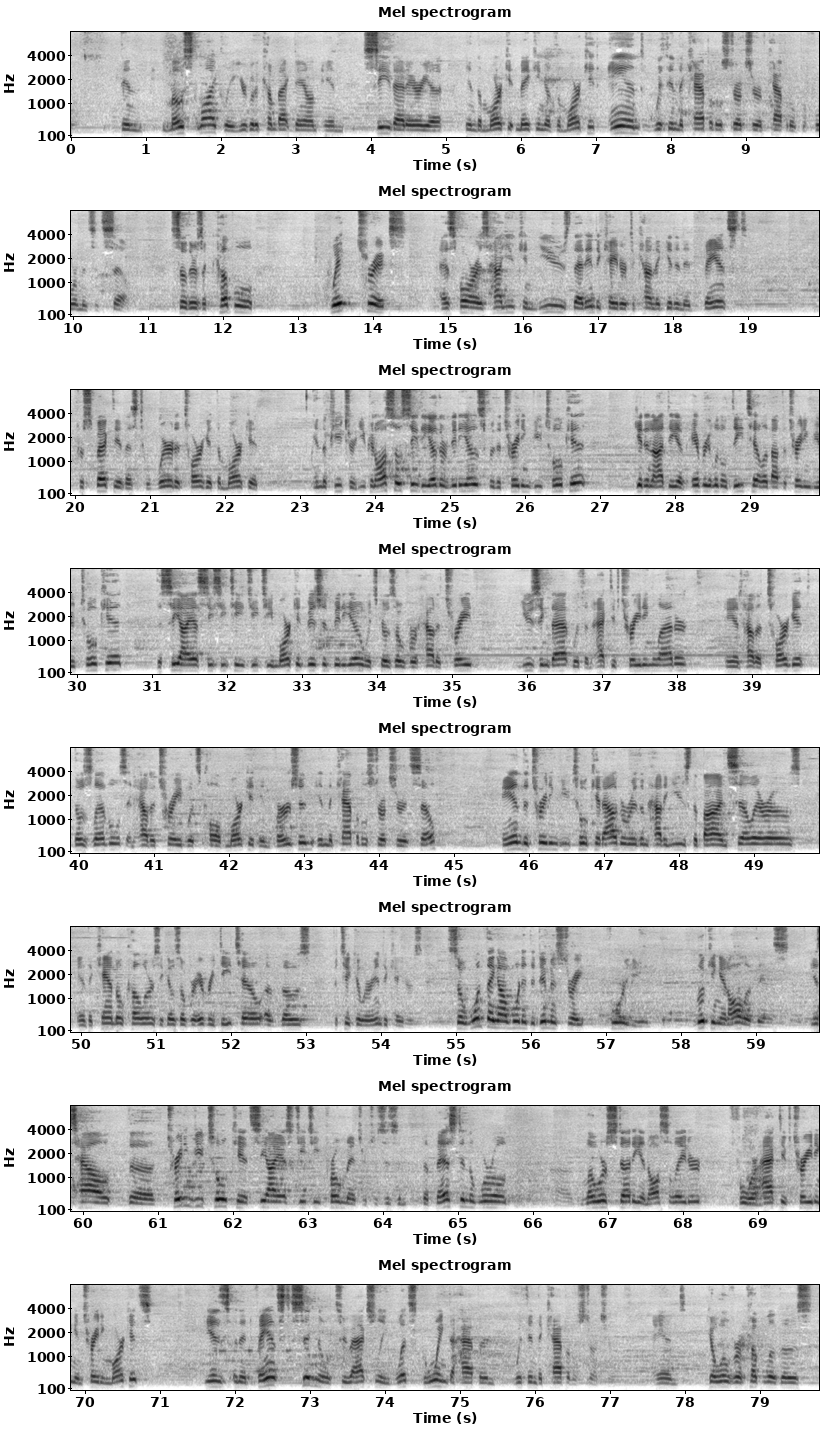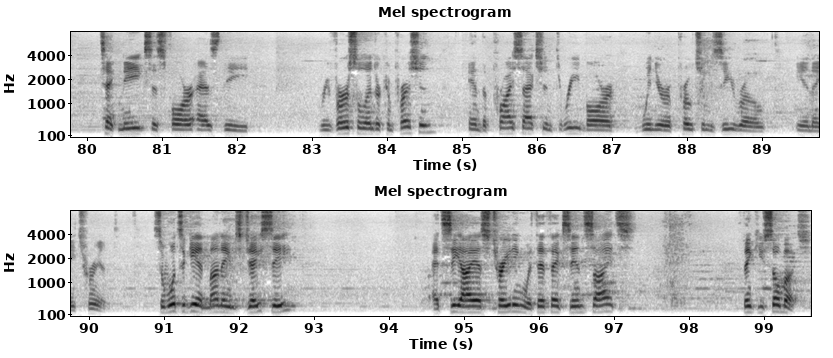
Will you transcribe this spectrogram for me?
then most likely you're going to come back down and see that area in the market making of the market and within the capital structure of capital performance itself. So there's a couple quick tricks as far as how you can use that indicator to kind of get an advanced perspective as to where to target the market in the future. You can also see the other videos for the TradingView Toolkit, get an idea of every little detail about the TradingView Toolkit, the CIS CCT GG Market Vision video, which goes over how to trade using that with an active trading ladder and how to target those levels and how to trade what's called market inversion in the capital structure itself, and the TradingView Toolkit algorithm, how to use the buy and sell arrows, and the candle colors. It goes over every detail of those particular indicators. So one thing I wanted to demonstrate for you, looking at all of this, is how the TradingView Toolkit CIS GG Pro Metrics, which is the best in the world uh, lower study and oscillator for active trading and trading markets, is an advanced signal to actually what's going to happen within the capital structure. And go over a couple of those techniques as far as the reversal under compression and the price action three bar when you're approaching zero in a trend. So once again, my name's JC at CIS Trading with FX Insights. Thank you so much.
